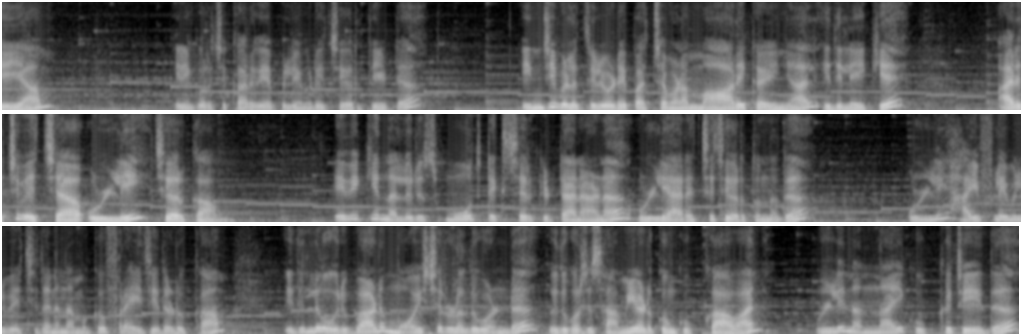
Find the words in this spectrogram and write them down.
ചെയ്യാം. ഇനി കുറച്ച് കറിവേപ്പിലയും കൂടി ചേർത്തിയിട്ട് ഇഞ്ചി വെളുത്തുള്ളിയുടെ പച്ചമണം മാറിക്കഴിഞ്ഞാൽ ഇതിലേക്ക് അരച്ചു വെച്ച ഉള്ളി ചേർക്കാം. ഗ്രേവിക്ക് നല്ലൊരു സ്മൂത്ത് ടെക്സ്ചർ കിട്ടാനാണ് ഉള്ളി അരച്ച് ചേർത്തുന്നത്. ഉള്ളി ഹൈ ഫ്ലെയിമിൽ വെച്ച് തന്നെ നമുക്ക് ഫ്രൈ ചെയ്തെടുക്കാം. ഇതിൽ ഒരുപാട് മോയ്സ്ചർ ഉള്ളത് കൊണ്ട് ഇത് കുറച്ച് സമയമെടുക്കും കുക്കാവാൻ. ഉള്ളി നന്നായി കുക്ക് ചെയ്ത്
